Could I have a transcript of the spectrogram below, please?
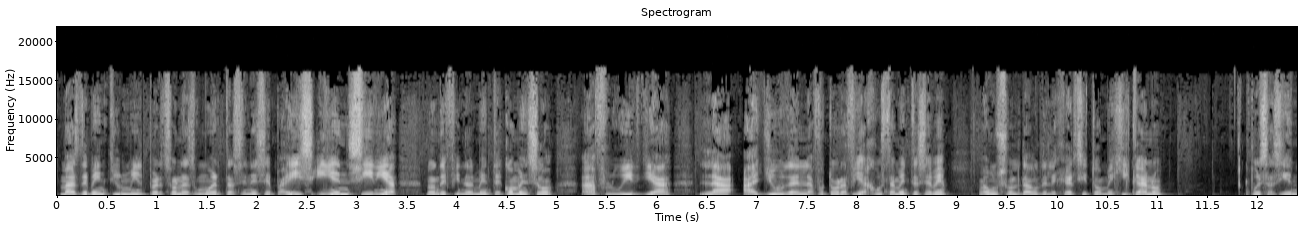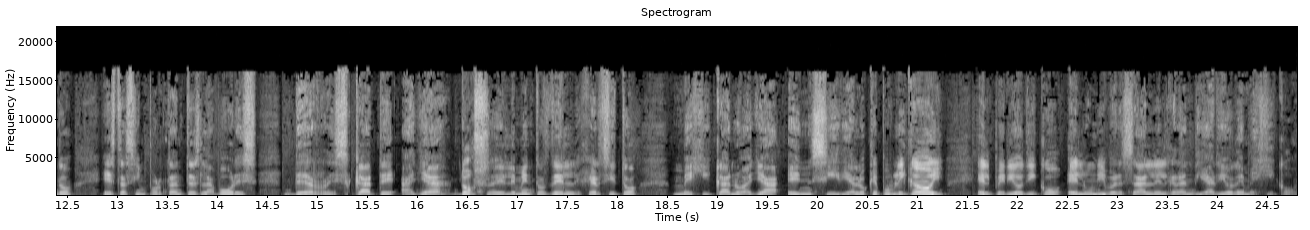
más de 21 mil personas muertas en ese país y en Siria, donde finalmente comenzó a fluir ya la ayuda. En la fotografía justamente se ve a un soldado del ejército mexicano pues haciendo estas importantes labores de rescate allá, dos elementos del ejército mexicano allá en Siria, lo que publica hoy el periódico El Universal, el Gran Diario de México.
